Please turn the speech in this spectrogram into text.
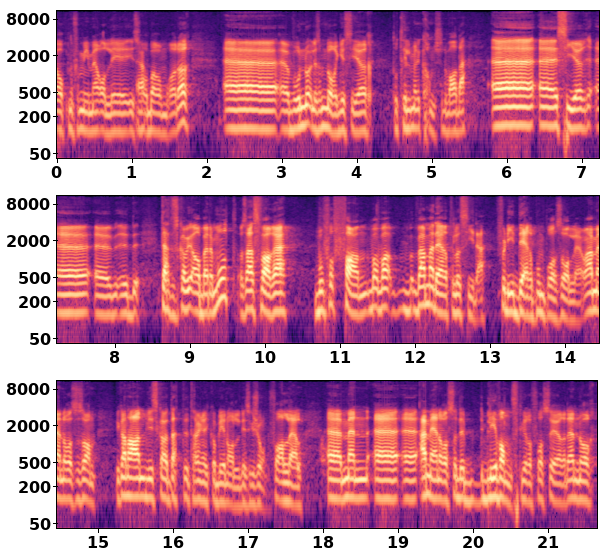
åpne for mye mer olje i sårbare ja. områder. hvor liksom, Norge sier tror til og med kanskje det var det, sier dette skal vi arbeide mot. Og så er svaret Hvorfor faen, hva, hva, Hvem er dere til å si det? Fordi dere pumper også olje. Og jeg mener også sånn, vi kan ha en, vi skal, Dette trenger ikke å bli en oljediskusjon. for all del. Eh, men eh, eh, jeg mener også det, det, blir vanskeligere for oss å gjøre det når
